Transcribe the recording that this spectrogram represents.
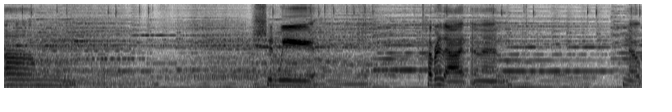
Um. Should we cover that and then nope.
